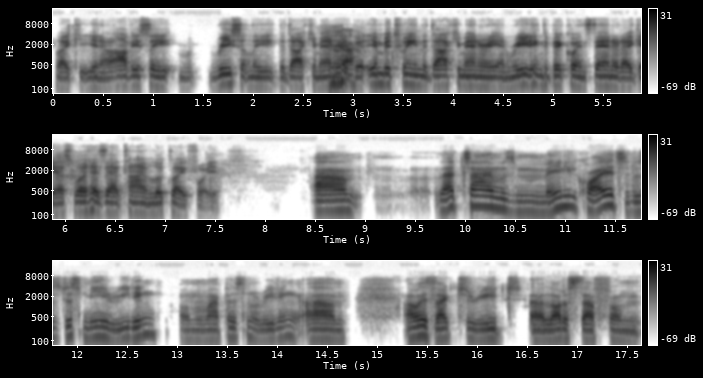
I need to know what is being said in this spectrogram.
Like, you know, obviously recently the documentary, Yeah. but in between the documentary and reading the Bitcoin Standard, I guess, what has that time looked like for you? Um, that time was mainly quiet. It was just me reading, um, my personal reading. Um, I always like to read a lot of stuff from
